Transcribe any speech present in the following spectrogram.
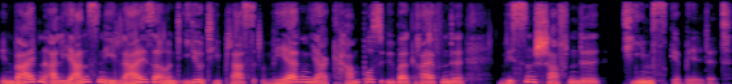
In beiden Allianzen ELISA und IoT Plus werden ja campusübergreifende wissenschaftende Teams gebildet.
